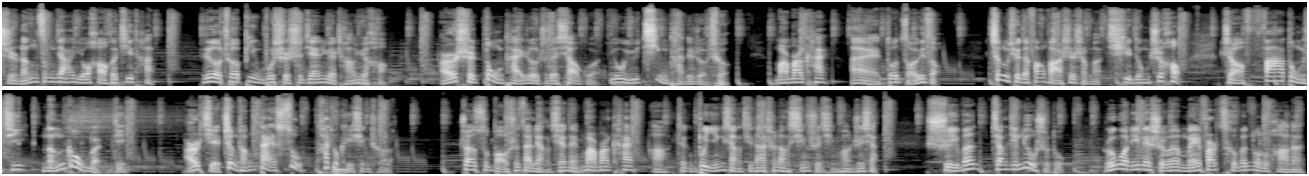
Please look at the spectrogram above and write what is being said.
只能增加油耗和积碳，热车并不是时间越长越好。而是动态热车的效果优于静态的热车，慢慢开，哎，多走一走。正确的方法是什么？启动之后，只要发动机能够稳定，而且正常怠速，它就可以行车了。转速保持在两千内，慢慢开啊，这个不影响其他车辆行驶情况之下。水温将近六十度，如果您那水温没法测温度的话呢，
